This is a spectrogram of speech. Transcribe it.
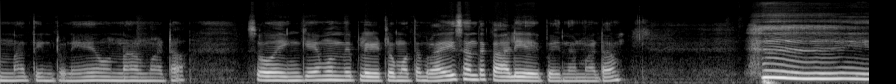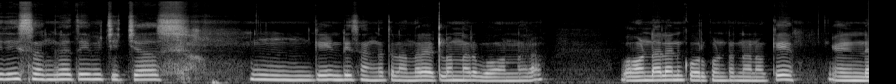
ఉన్నా తింటూనే ఉన్నా అనమాట సో ఇంకేముంది ప్లేట్లో మొత్తం రైస్ అంతా ఖాళీ అయిపోయింది అనమాట ఇది సంగతి చిచ్చాస్. ఇంకేంటి సంగతులు? అందరూ ఎట్లా ఉన్నారు బాగున్నారా? బాగుండాలని కోరుకుంటున్నాను ఓకే? అండ్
